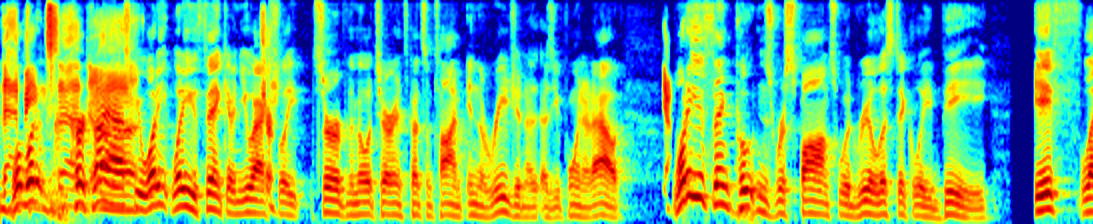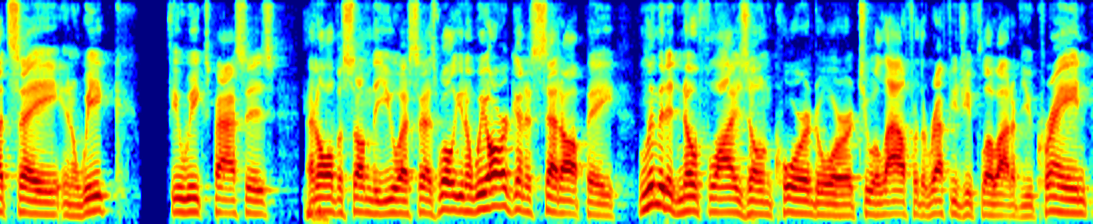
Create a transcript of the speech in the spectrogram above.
that well, being said, Kurt, can I ask uh, you what do you, what do you think? I mean, you actually sure. served in the military and spent some time in the region, as you pointed out. Yeah. What do you think Putin's response would realistically be if, let's say, in a week, a few weeks passes, and all of a sudden the U.S. says, well, you know, we are going to set up a limited no fly zone corridor to allow for the refugee flow out of Ukraine,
